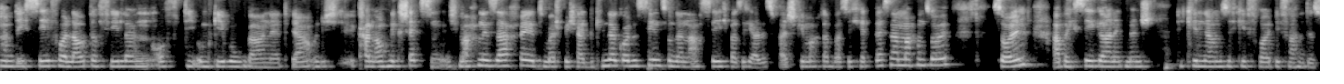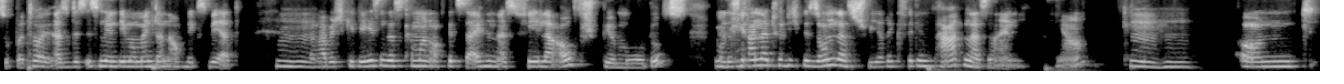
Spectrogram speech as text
Und ich sehe vor lauter Fehlern oft die Umgebung gar nicht, ja. Und ich kann auch nichts schätzen. Ich mache eine Sache, zum Beispiel ich halte einen Kindergottesdienst und danach sehe ich, was ich alles falsch gemacht habe, was ich hätte besser machen soll, sollen. Aber ich sehe gar nicht, Mensch, die Kinder haben sich gefreut, die fanden das super toll. Also das ist mir in dem Moment dann auch nichts wert. Mhm. Dann habe ich gelesen, das kann man auch bezeichnen als Fehleraufspürmodus. Und okay. das kann natürlich besonders schwierig für den Partner sein. Ja. Mhm. Und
